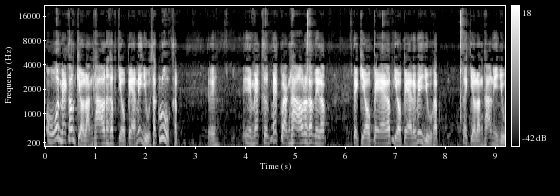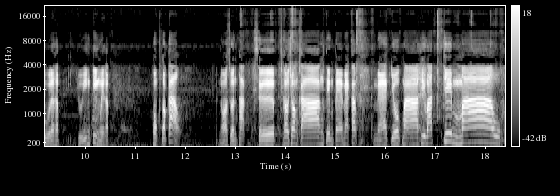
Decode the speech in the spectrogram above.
โอ้แม็กเข้าเกี่ยวหลังเท้านะครับ เกี่ยวแปรไม่อยู่สักลูกครับเอ้แม็กแม็กหลังเท้านะครับเนี่ยครับ แต่เกี่ยวแปรครับเกี่ยวแปรอะไรไม่อยู่ครับถ้าเกี่ยวหลังเท้านี่อยู่แล้วครับ อยู่ยิ่งติ้งเลยครับหกต่อเก้าหนอสวนผักเสิร์ฟเข้าช่องกลาง เต็มแปรแม็กครับ แม็กยกมาพี่วัดจิ้มมาโอ้โห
